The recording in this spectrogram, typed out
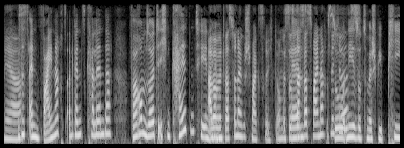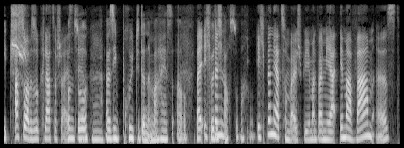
Ja. es ist ein Weihnachts-Adventskalender. Warum sollte ich einen kalten Tee nehmen? Aber mit was für einer Geschmacksrichtung? Ist das Äh, dann was Weihnachtliches? so, nee, so zum Beispiel Peach Ach so, aber so klassisch Eistee. und so. Hm. Aber sie brüht die dann immer heiß auf. Weil ich Würde bin, ich auch so machen. ich bin ja zum Beispiel jemand, weil mir ja immer warm ist,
